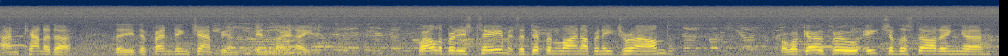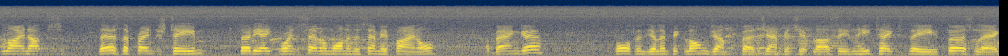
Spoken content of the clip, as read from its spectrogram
and Canada, the defending champions, in lane eight. Well, the British team, it's a different lineup in each round, but we'll go through each of the starting uh, lineups. There's the French team, 38.71 in the semi-final. Bangué, fourth in the Olympic long jump uh, championship last season. He takes the first leg.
